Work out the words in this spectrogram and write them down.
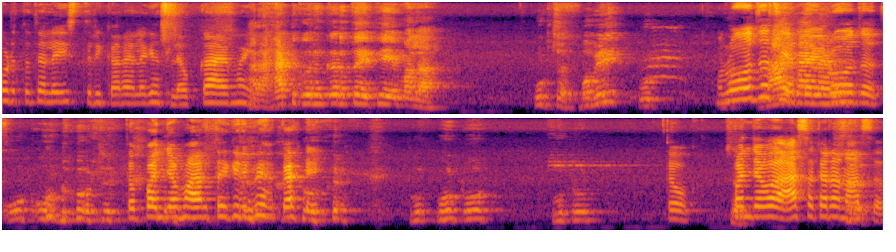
आवडतं त्याला इस्त्री करायला घेतल्यावर काय अरे माहिती हाट करून करता येते मला. उठ चल बबी उठ. रोजच नाही काय येतोय नाही. रोजच उठ उठ उठ. तो पंजा मारतोय किती बेकार? आहे उठ उठ उठ उठ उठ. तो पंजा असं करा ना असं.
